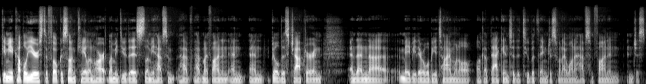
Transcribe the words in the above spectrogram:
give me a couple years to focus on Kalen Hart. Let me do this. Let me have some have have my fun and and and build this chapter and and then uh, maybe there will be a time when I'll I'll get back into the tuba thing just when I want to have some fun and and just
